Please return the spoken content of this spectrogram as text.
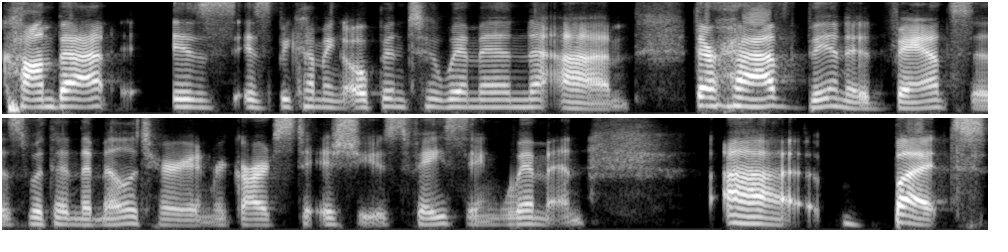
combat is is becoming open to women. Um, there have been advances within the military in regards to issues facing women, uh, but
